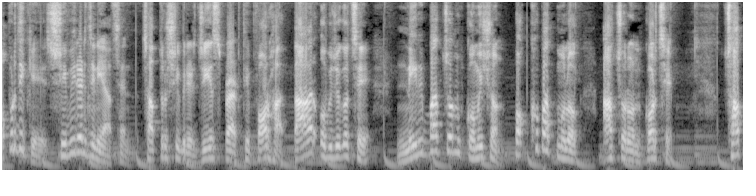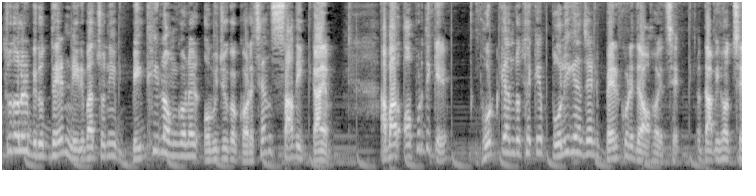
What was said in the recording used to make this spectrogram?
অপরদিকে শিবিরের যিনি আছেন, ছাত্র শিবিরের জিএস প্রার্থী ফরহাদ, তার অভিযোগ হচ্ছে নির্বাচন কমিশন পক্ষপাতমূলক আচরণ করছে। ছাত্রদলের বিরুদ্ধে নির্বাচনী বিধি লঙ্ঘনের অভিযোগও করেছেন সাদিক কায়েম। আবার অপরদিকে ভোট কেন্দ্র থেকে পোলিং এজেন্ট বের করে দেওয়া হয়েছে। দাবি হচ্ছে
